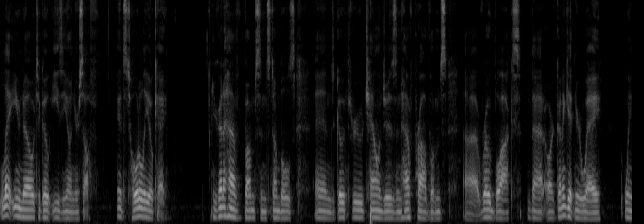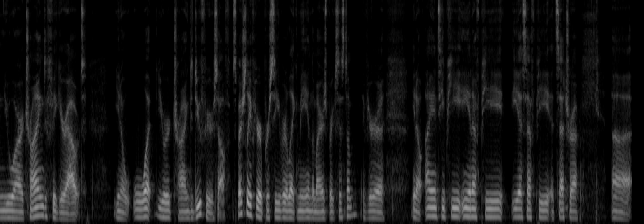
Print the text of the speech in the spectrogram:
let you know to go easy on yourself. It's totally okay. You're going to have bumps and stumbles and go through challenges and have problems, uh, roadblocks that are going to get in your way when you are trying to figure out you know what you're trying to do for yourself especially if you're a perceiver like me in the myers-briggs system if you're a you know intp enfp esfp etc uh,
